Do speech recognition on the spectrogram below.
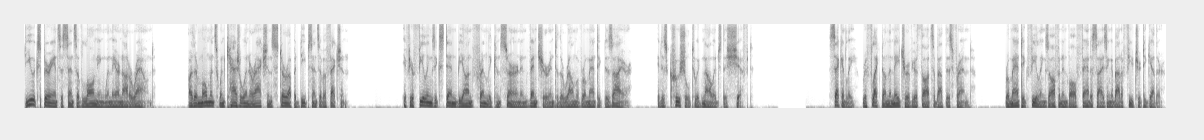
Do you experience a sense of longing when they are not around? Are there moments when casual interactions stir up a deep sense of affection? If your feelings extend beyond friendly concern and venture into the realm of romantic desire, it is crucial to acknowledge this shift. Secondly, reflect on the nature of your thoughts about this friend. Romantic feelings often involve fantasizing about a future together,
